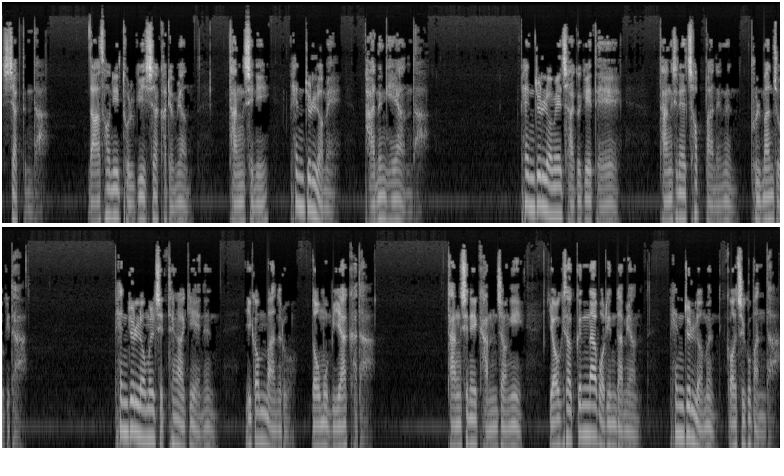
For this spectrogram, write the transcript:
시작된다. 나선이 돌기 시작하려면 당신이 펜듈럼에 반응해야 한다. 펜듈럼의 자극에 대해 당신의 첫 반응은 불만족이다. 펜듈럼을 지탱하기에는 이것만으로 너무 미약하다. 당신의 감정이 여기서 끝나버린다면 펜듈럼은 꺼지고 만다.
